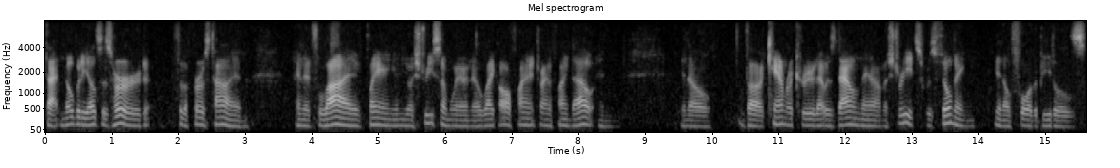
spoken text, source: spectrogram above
that nobody else has heard for the first time and it's live playing in your street somewhere and they're like oh trying to find out and you know the camera crew that was down there on the streets was filming, you know, for the Beatles,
